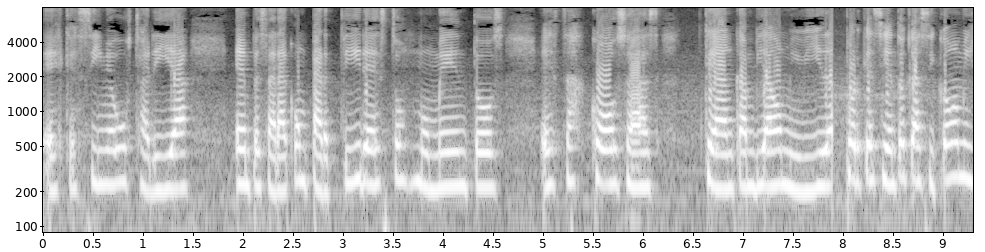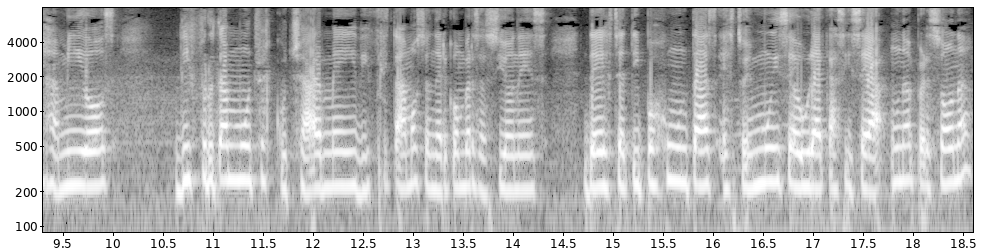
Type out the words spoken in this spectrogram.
es que sí me gustaría empezar a compartir estos momentos, estas cosas que han cambiado mi vida, porque siento que así como mis amigos disfrutan mucho escucharme y disfrutamos tener conversaciones de este tipo juntas, estoy muy segura que así sea una persona,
